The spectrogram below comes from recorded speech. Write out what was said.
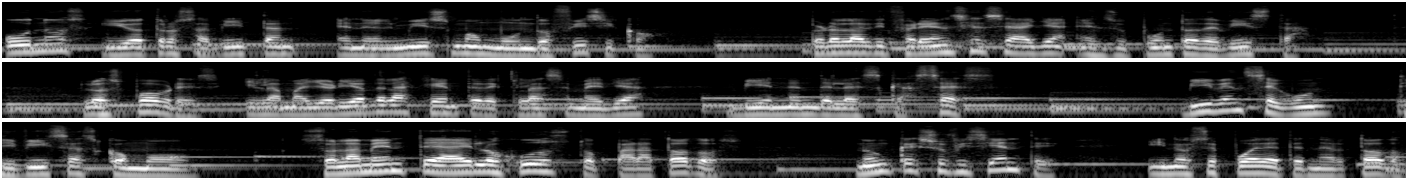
unos y otros habitan en el mismo mundo físico, pero la diferencia se halla en su punto de vista. Los pobres y la mayoría de la gente de clase media vienen de la escasez. Viven según divisas como solamente hay lo justo para todos, nunca es suficiente y no se puede tener todo.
